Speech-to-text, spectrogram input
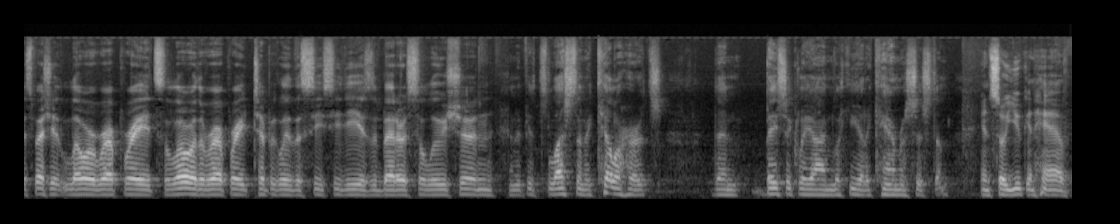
especially at lower rep rates. The lower the rep rate, typically the CCD is the better solution. And if it's less than a kilohertz, then basically I'm looking at a camera system. And so you can have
